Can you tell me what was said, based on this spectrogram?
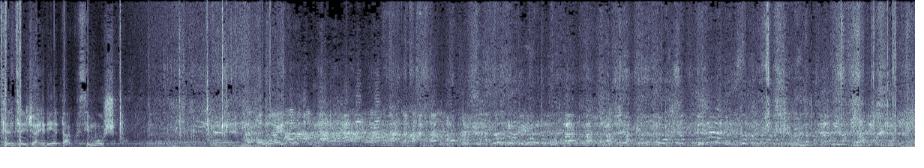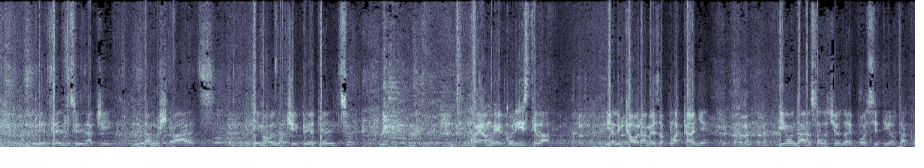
prijateljica iz džahirijeta ako si muško. Ovo je to. prijateljicu znači da muškarac imao znači prijateljicu koja mu je koristila jeli, kao rame za plakanje i onda on sada će onda je posjeti, jel tako?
